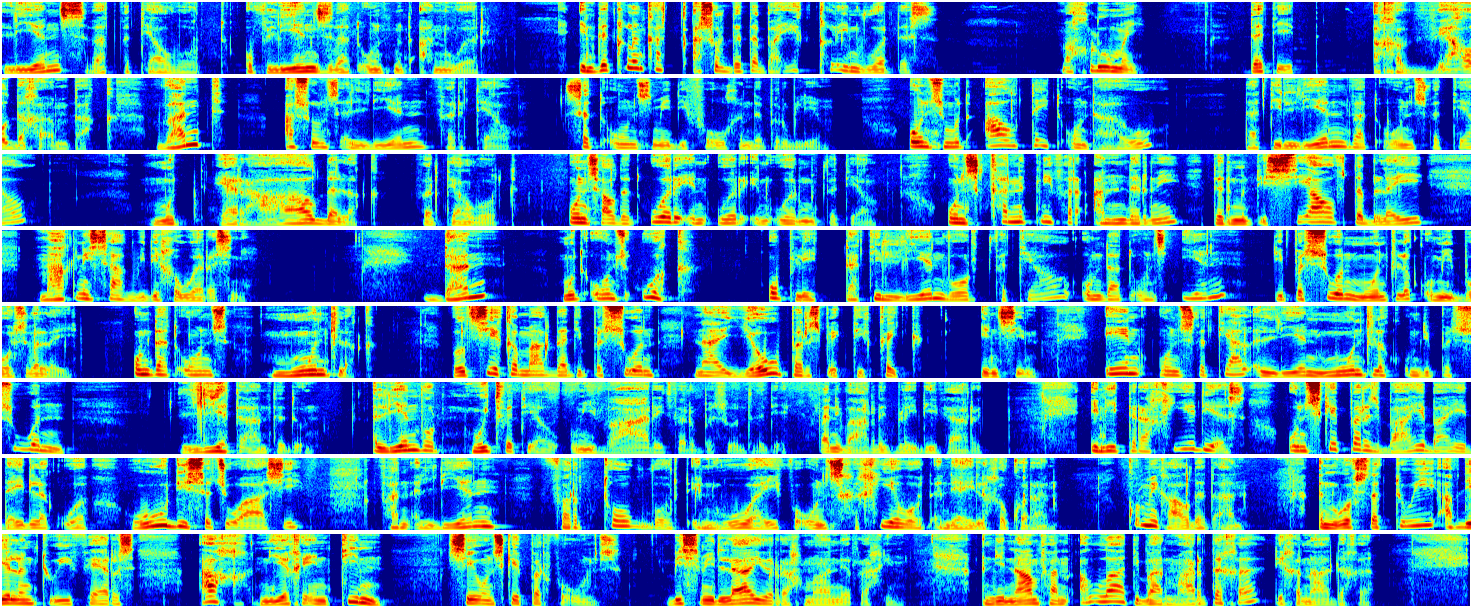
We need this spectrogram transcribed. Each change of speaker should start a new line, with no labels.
leuns wat vertel word of leuns wat ons moet aanhoor. En dit klink as, asof dit 'n baie klein woord is. Maar glo my, dit het 'n geweldige impak. Want as ons 'n leuen vertel, sit ons met die volgende probleem. Ons moet altyd onthou dat die leuen wat ons vertel moet herhaaldelik vertel word. Ons sal dit oor en oor en oor moet vertel. Ons kan dit nie verander nie. Dit moet dieselfde bly. Maak nie saak wie die gehoor is nie. Dan moet ons ook oplet dat die leuen word vertel omdat ons een die persoon moontlik om die bos wil hê. Omdat ons moontlik wil seker maak dat die persoon na jou perspektief kyk en sien. En ons vertel 'n leuen moontlik om die persoon leed aan te doen. 'n Leuen word nooit vertel om die waarheid vir 'n persoon te vertel. Want die waarheid bly die waarheid. En die tragedie is, ons Skepper is baie baie duidelik oor hoe die situasie van 'n leuen vertolk word en hoe hy vir ons gegee word in die Heilige Koran. Kom ek haal dit aan. In hoofstuk 2 afdeling 2 vers 8, 9 en 10 sê ons Skepper vir ons: Bismillahirrahmanirrahim. In die naam van Allah, die Barmhartige, die Genadige.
